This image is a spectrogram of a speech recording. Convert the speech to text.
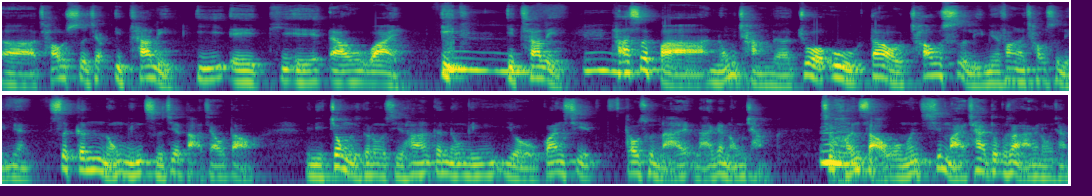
呃超市叫 Italy，E A T A L Y，Eat、Italy，它是把农场的作物到超市里面放在超市里面，是跟农民直接打交道。你种这个东西，它跟农民有关系，告诉哪哪一个农场，就很少。我们去买菜都不知道哪个农场。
